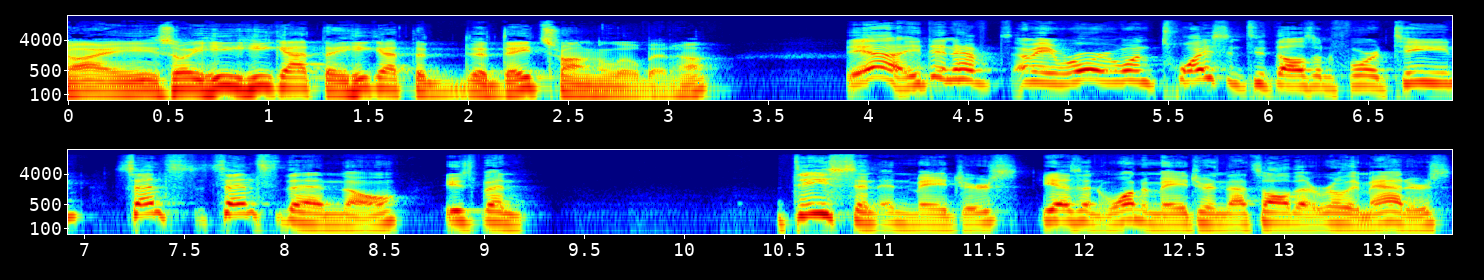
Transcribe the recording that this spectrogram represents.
All right, so he he got the he got the, the dates wrong a little bit, huh? Yeah, he didn't have. I mean, Rory won twice in 2014. Since since then, though, he's been decent in majors. He hasn't won a major, and that's all that really matters.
